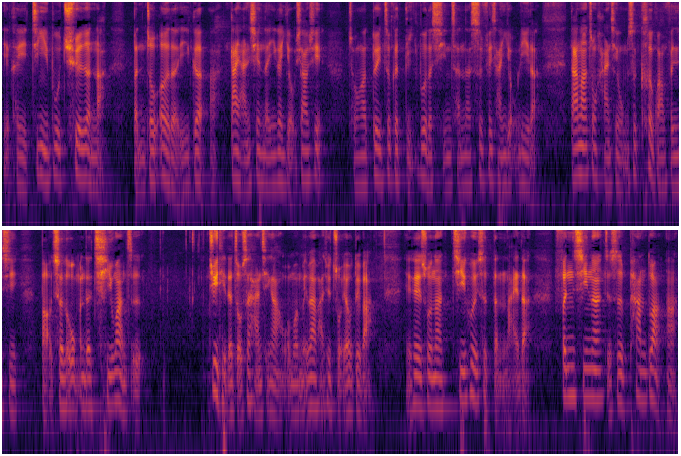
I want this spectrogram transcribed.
也可以进一步确认了本周二的一个啊大阳线的一个有效性。从而对这个底部的形成呢是非常有利的。当然，这种行情我们是客观分析，保持了我们的期望值。具体的走势行情啊，我们没办法去左右，对吧？也可以说呢，机会是等来的，分析呢只是判断啊。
